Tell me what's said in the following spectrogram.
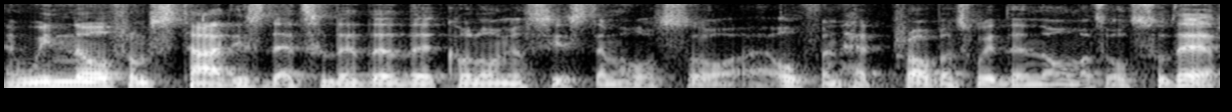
and we know from studies that the, the, the colonial system also uh, often had problems with the nomads also there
